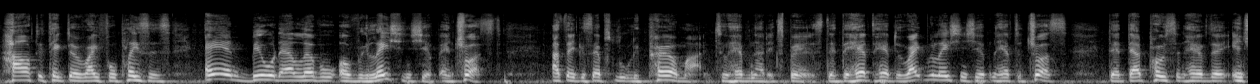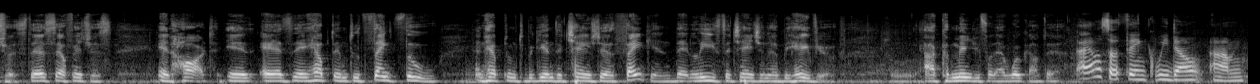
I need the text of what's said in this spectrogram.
How to take their rightful places and build that level of relationship and trust. I think it's absolutely paramount to having that experience. That they have to have the right relationship and have to trust that that person have their interests, their self-interest, in heart, and as they help them to think through and help them to begin to change their thinking, that leads to changing their behavior. I commend you for that work out there. I also think we don't um,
